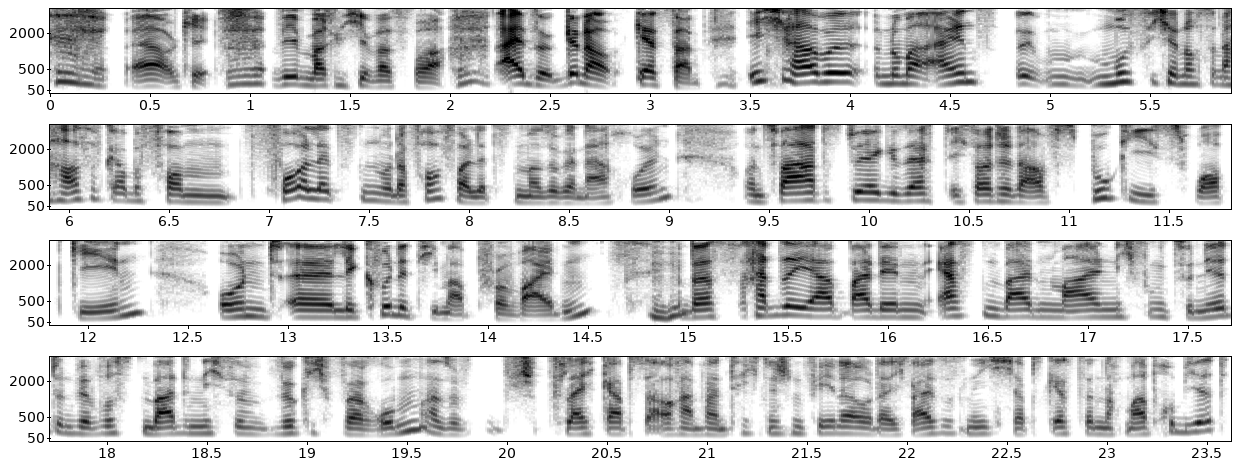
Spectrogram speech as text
Ja, okay. Wem mache ich hier was vor? Also, genau, gestern. Ich habe Nummer eins, äh, musste ich ja noch so eine Hausaufgabe vom vorletzten oder vorvorletzten Mal sogar nachholen. Und zwar hattest du ja gesagt, ich sollte da auf Spooky Swap gehen und äh, Liquidity mal providen. Mhm. Das hatte ja bei den ersten beiden Malen nicht funktioniert und wir wussten beide nicht so wirklich warum. Also vielleicht gab es da auch einfach einen technischen Fehler oder ich weiß es nicht. Ich habe es gestern nochmal probiert,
